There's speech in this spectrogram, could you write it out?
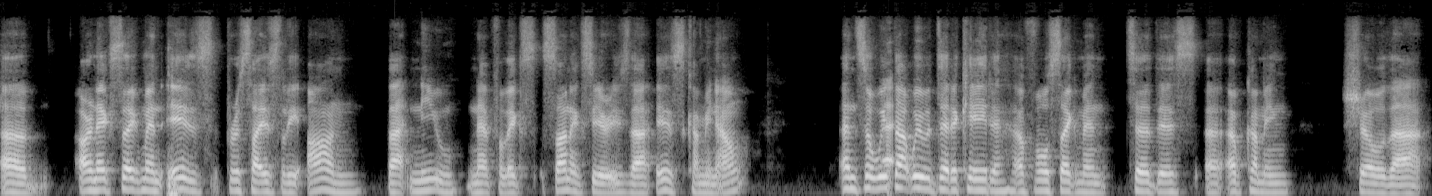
Uh, our next segment is precisely on that new Netflix Sonic series that is coming out. And so we thought we would dedicate a a full segment to this uh, upcoming show that,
